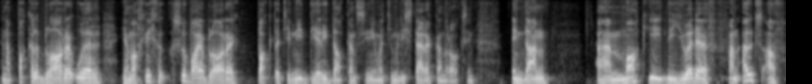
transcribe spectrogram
en dan pak hulle blare oor. Jy mag nie so baie blare pak dat jy nie deur die dak kan sien nie want jy moet die sterre kan raak sien. En dan ehm um, maak jy die Jode van ouds af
